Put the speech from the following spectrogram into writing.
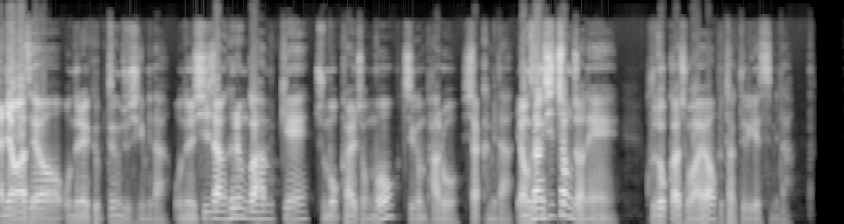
안녕하세요. 오늘의 급등 주식입니다. 오늘 시장 흐름과 함께 주목할 종목 지금 바로 시작합니다. 영상 시청 전에 구독과 좋아요 부탁드리겠습니다.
